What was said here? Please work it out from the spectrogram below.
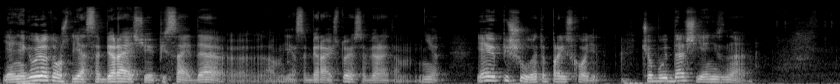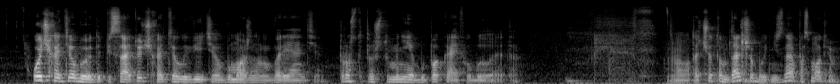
Я не говорю о том, что я собираюсь ее писать, да, э, там, я собираюсь, что я собираю там, нет. Я ее пишу, это происходит. Что будет дальше, я не знаю. Очень хотел бы ее дописать, очень хотел бы видеть ее в бумажном варианте. Просто потому, что мне бы по кайфу было это. Вот, а что там дальше будет, не знаю, посмотрим.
